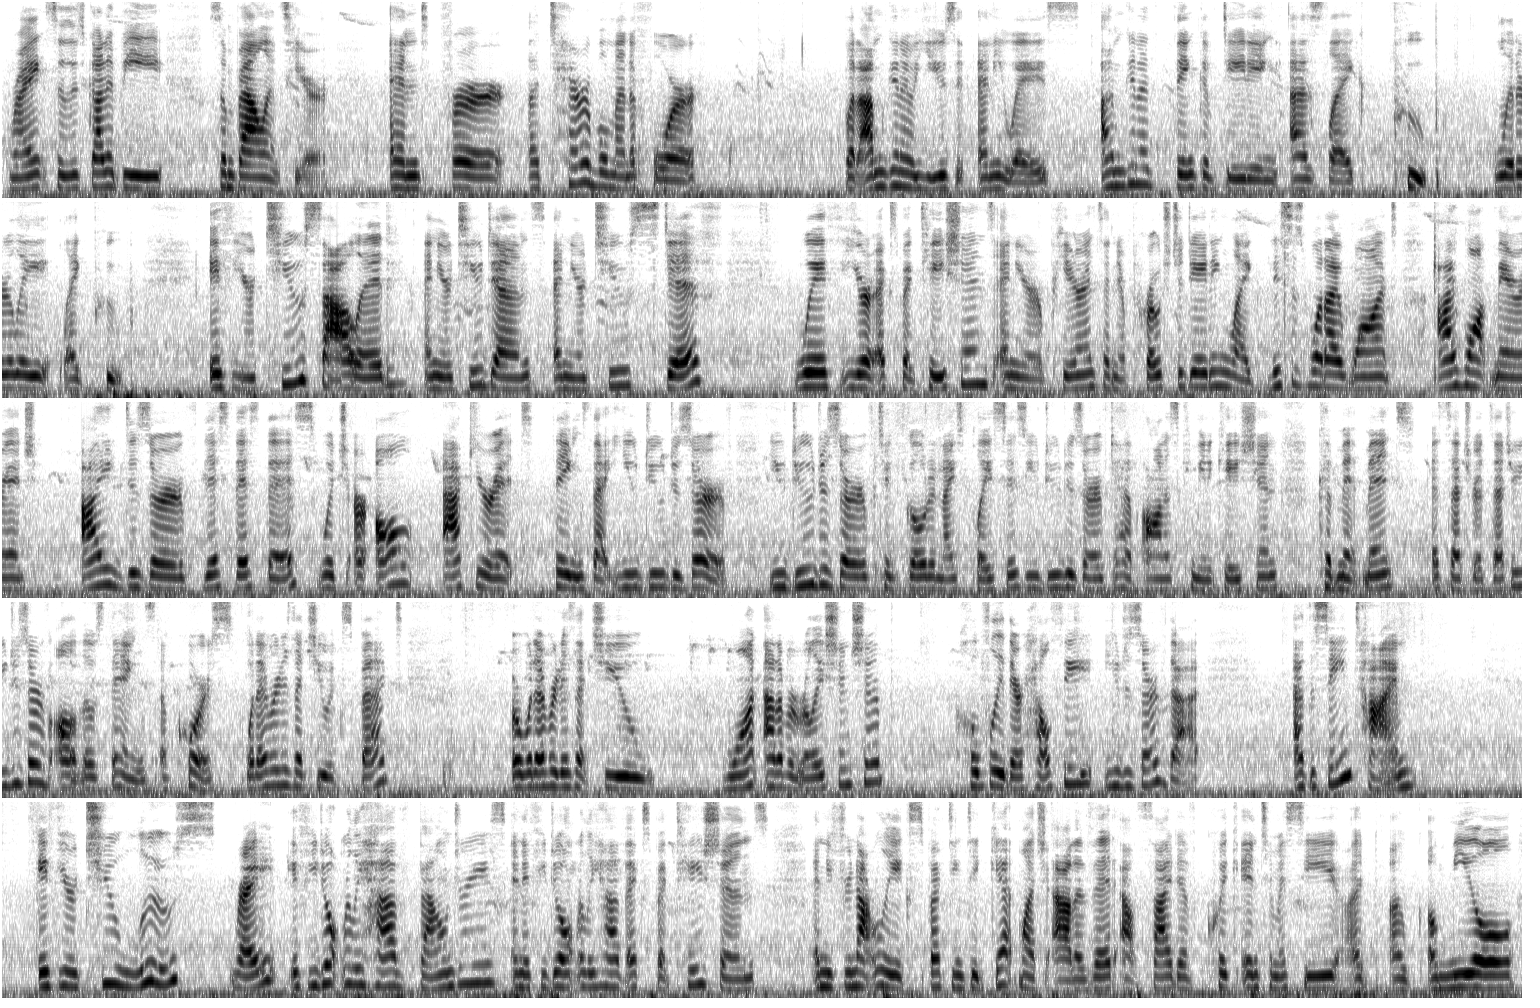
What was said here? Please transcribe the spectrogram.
right? So there's got to be some balance here. And for a terrible metaphor, but I'm gonna use it anyways, I'm gonna think of dating as like poop, literally like poop. If you're too solid and you're too dense and you're too stiff, with your expectations and your appearance and approach to dating like this is what I want I want marriage I deserve this, this, this, which are all accurate things that you do deserve. You do deserve to go to nice places. You do deserve to have honest communication, commitment, etc., etc. You deserve all of those things, of course. Whatever it is that you expect, or whatever it is that you want out of a relationship, hopefully they're healthy. You deserve that. At the same time, if you're too loose, right? If you don't really have boundaries and if you don't really have expectations and if you're not really expecting to get much out of it outside of quick intimacy, a, a, a meal,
